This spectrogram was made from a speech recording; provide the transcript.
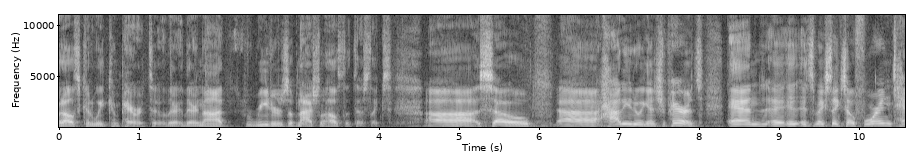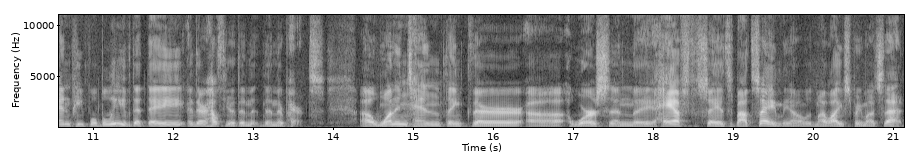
What else could we compare it to? They're, they're not readers of national health statistics. Uh, so, uh, how do you do against your parents? And it, it's a mixed thing. So, four in 10 people believe that they, they're healthier than, than their parents. Uh, one in 10 think they're uh, worse, and the half say it's about the same. You know, my life's pretty much that.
